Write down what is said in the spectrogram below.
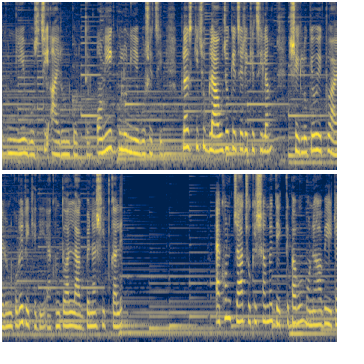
এখন নিয়ে বসছি আয়রন করতে। অনেকগুলো নিয়ে বসেছি, প্লাস কিছু ব্লাউজও কেচে রেখেছিলাম, সেগুলোকেও একটু আয়রন করে রেখে দিই, এখন তো আর লাগবে না শীতকালে। এখন যা চোখের সামনে দেখতে পাবো মনে হবে এটা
